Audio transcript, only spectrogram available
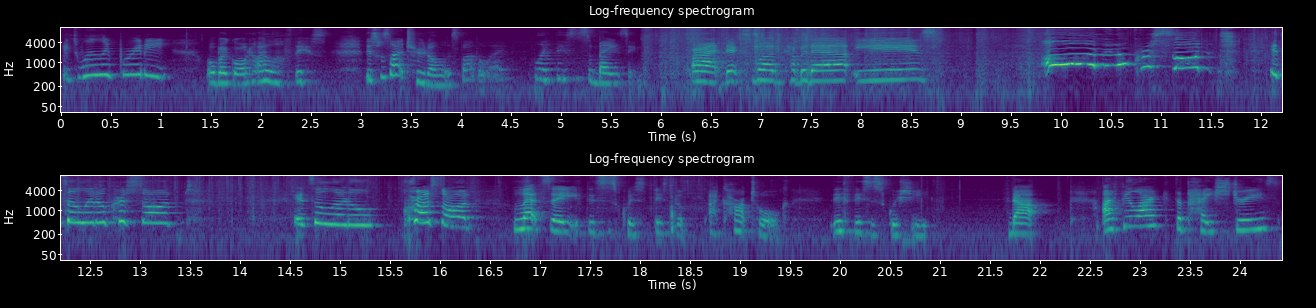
It's really pretty. Oh my god, I love this. This was like $2 by the way. Like this is amazing. Alright, next one coming out is... Oh, a little croissant! It's a little croissant. It's a little croissant. Let's see if this is squish. This I can't talk. If this is squishy. Nah. I feel like the pastries.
